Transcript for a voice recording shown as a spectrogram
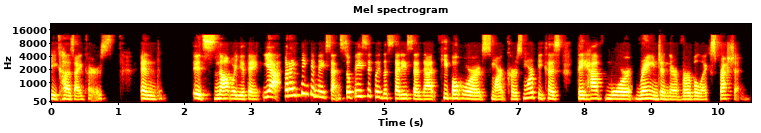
because I curse. And it's not what you think. Yeah, but I think it makes sense. So basically, the study said that people who are smart curse more because they have more range in their verbal expression.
